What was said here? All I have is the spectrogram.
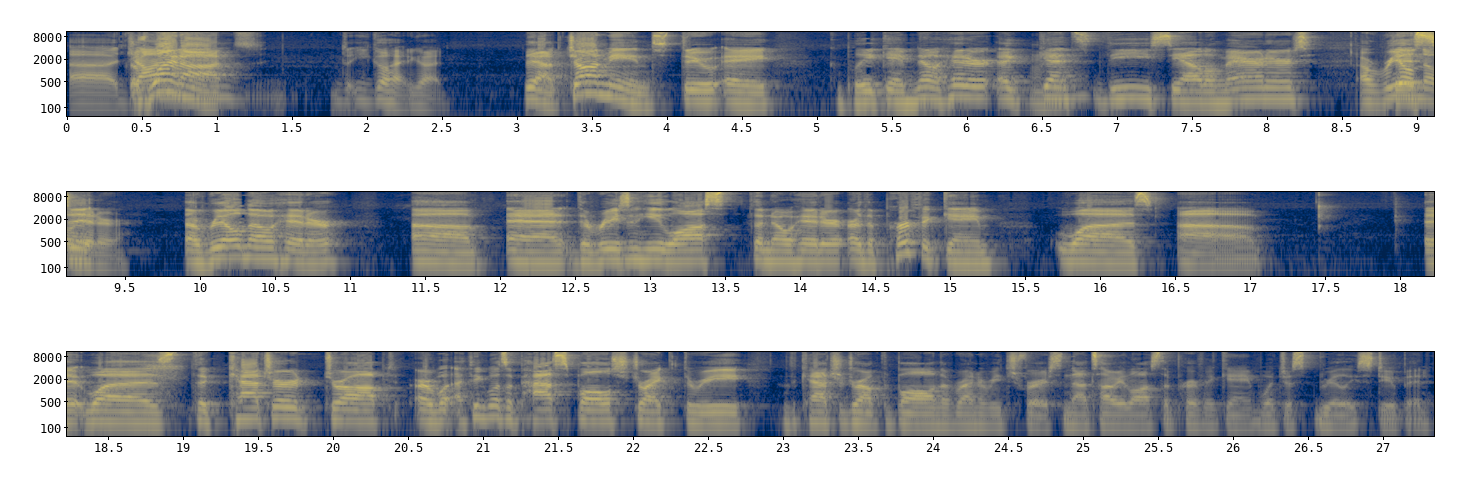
uh, John. why not? Means- You go ahead. Go ahead. Yeah, John Means threw a complete game no hitter against the Seattle Mariners. A real no hitter. a real no hitter. Um, and the reason he lost the no hitter or the perfect game was um, it was the catcher dropped, or what I think it was a pass ball, strike three. The catcher dropped the ball and the runner reached first, and that's how he lost the perfect game, which is really stupid.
